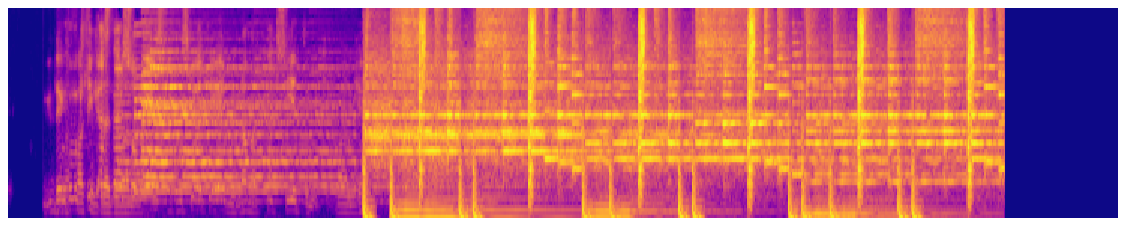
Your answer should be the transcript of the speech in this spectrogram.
Den kommer klickas när som helst. Jag kommer skriva till er, grabbar, tack så jättemycket. Okej?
